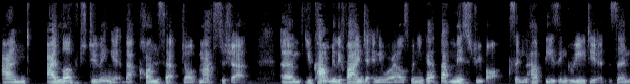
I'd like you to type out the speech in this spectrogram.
And I loved doing it, that concept of MasterChef um, you can't really find it anywhere else. When you get that mystery box and you have these ingredients and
